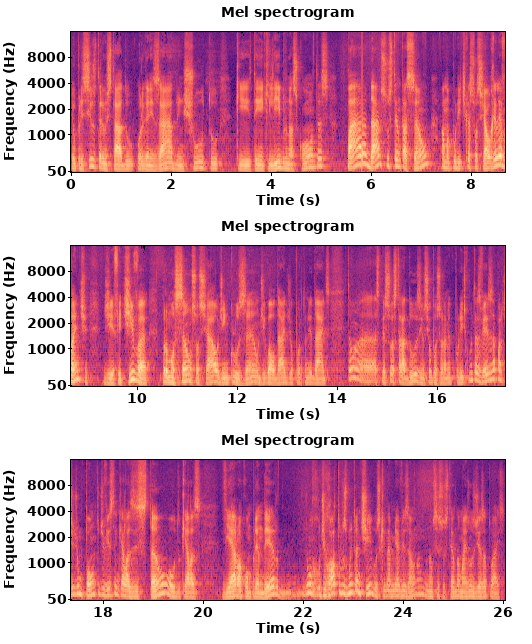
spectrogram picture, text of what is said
Eu preciso ter um Estado organizado, enxuto, que tem equilíbrio nas contas, para dar sustentação a uma política social relevante, de efetiva promoção social, de inclusão, de igualdade de oportunidades. Então, as pessoas traduzem o seu posicionamento político muitas vezes a partir de um ponto de vista em que elas estão ou do que elas vieram a compreender de rótulos muito antigos, que, na minha visão, não, não se sustentam mais nos dias atuais.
